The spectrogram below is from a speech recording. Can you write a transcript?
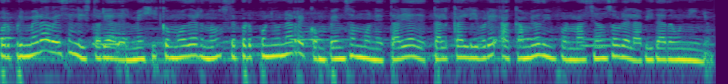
Por primera vez en la historia del México moderno, se propone una recompensa monetaria de tal calibre a cambio de información sobre la vida de un niño.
